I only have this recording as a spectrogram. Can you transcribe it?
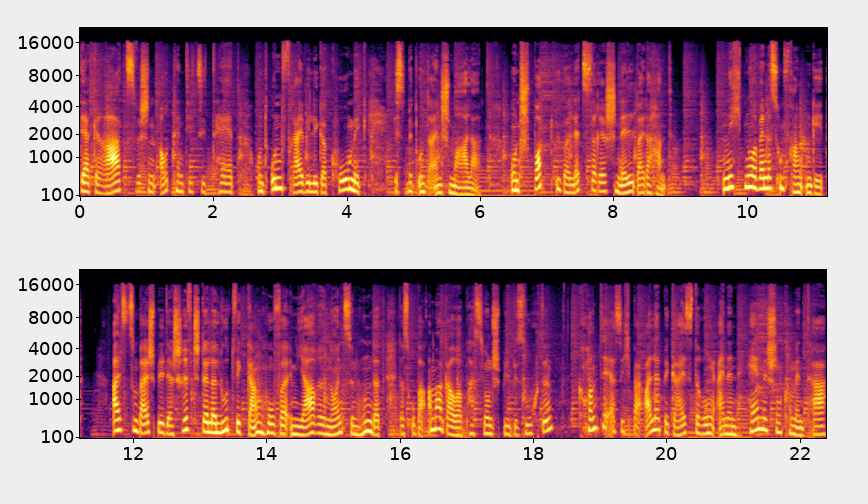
Der Grad zwischen Authentizität und unfreiwilliger Komik ist mitunter ein schmaler und Spott über letztere schnell bei der Hand. Nicht nur, wenn es um Franken geht. Als zum Beispiel der Schriftsteller Ludwig Ganghofer im Jahre 1900 das Oberammergauer Passionsspiel besuchte, konnte er sich bei aller Begeisterung einen hämischen Kommentar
